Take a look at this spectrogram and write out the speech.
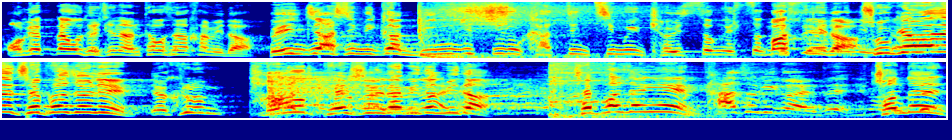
어겼다고 되지는 않다고 생각합니다. 왠지 아십니까? 민규 씨도 같은 팀을 결성했었기 맞습니다. 존경하는 재판장님. 야 그럼 너무 배신감이 듭니다. 재판장님, 다 저기 가야 돼. 저는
